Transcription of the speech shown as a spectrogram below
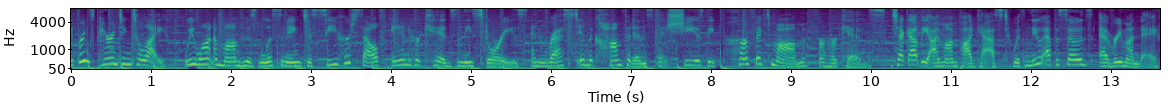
it brings parenting to life. We want a mom who's listening to see herself and her kids in these stories and rest in the confidence that she is the perfect mom for her kids. Check out the iMom podcast with new episodes every Monday.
